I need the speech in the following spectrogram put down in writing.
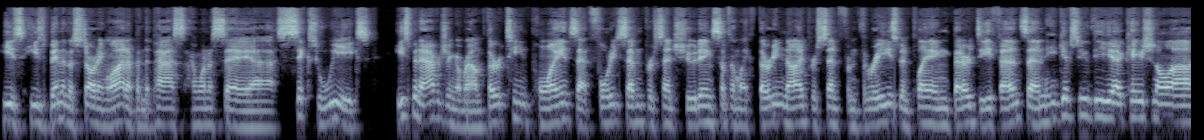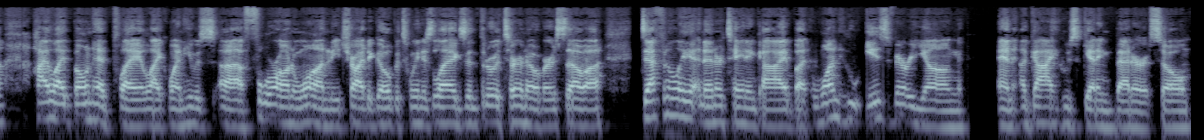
he's he's been in the starting lineup in the past, I want to say uh, six weeks he's been averaging around 13 points at 47% shooting, something like 39% from three. He's been playing better defense, and he gives you the occasional uh, highlight bonehead play, like when he was uh, four on one and he tried to go between his legs and threw a turnover. So, uh, definitely an entertaining guy, but one who is very young and a guy who's getting better. So,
